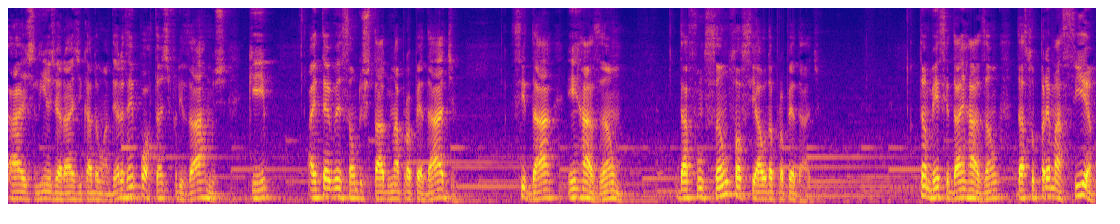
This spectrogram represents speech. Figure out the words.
as linhas gerais de cada uma delas, é importante frisarmos que a intervenção do Estado na propriedade se dá em razão da função social da propriedade. Também se dá em razão da supremacia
